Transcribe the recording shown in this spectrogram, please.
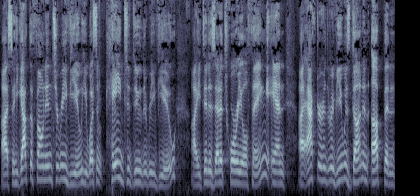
Uh, so he got the phone in to review. He wasn't paid to do the review. Uh, he did his editorial thing, and uh, after the review was done and up and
